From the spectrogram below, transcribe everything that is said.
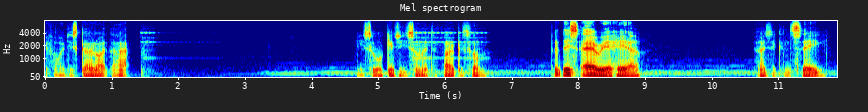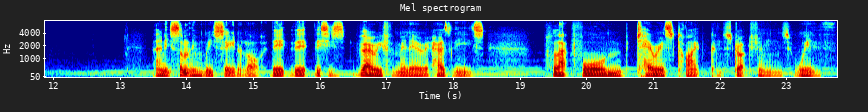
if I just go like that, it sort of gives you something to focus on. But this area here, as you can see, and it's something we've seen a lot. The, the, this is very familiar. It has these platform terrace type constructions with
